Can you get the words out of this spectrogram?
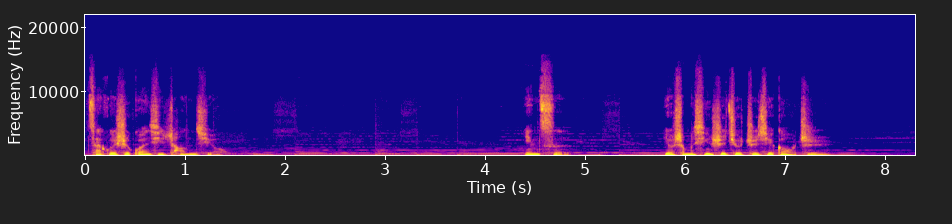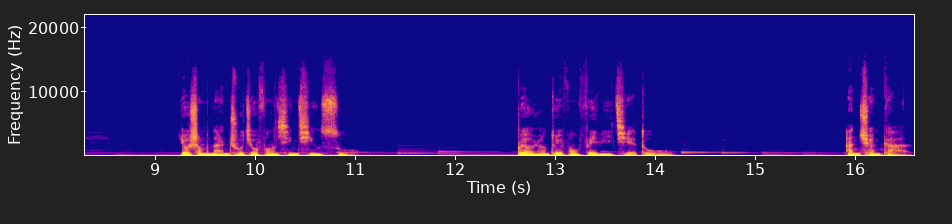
才会使关系长久。因此，有什么心事就直接告知，有什么难处就放心倾诉，不要让对方费力解读，安全感。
